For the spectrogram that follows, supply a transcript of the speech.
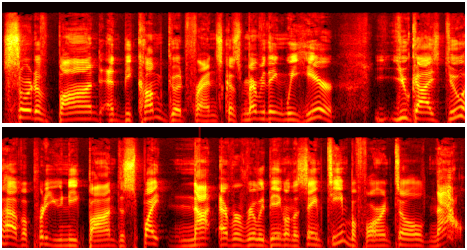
sort of bond and become good friends? Because from everything we hear, you guys do have a pretty unique bond, despite not ever really being on the same team before until now.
